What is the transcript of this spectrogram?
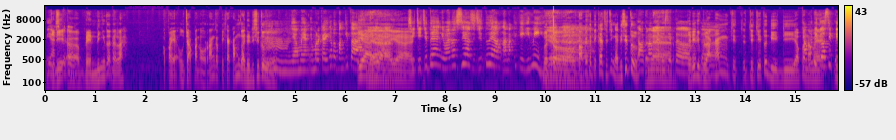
Yes, jadi betul. eh, branding itu adalah apa ya ucapan orang ketika kamu nggak ada di situ gitu. Hmm, yang yang mereka ingat tentang kita. iya Iya. iya iya Si Cici tuh yang gimana sih? Oh, Si Cici tuh yang anaknya kayak gini. betul Iya. tapi ketika Cici nggak di situ Akrabnya di Benar. situ. Jadi di betul. belakang Cici, Cici itu di di apa Kamu namanya? digosipin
